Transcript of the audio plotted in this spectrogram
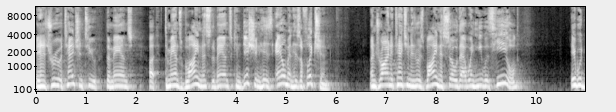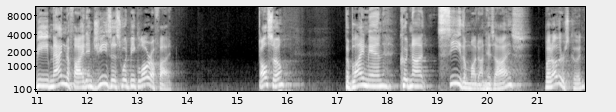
and it drew attention to the man's uh, to man's blindness, the man's condition, his ailment, his affliction, and drawing attention to his blindness, so that when he was healed, it would be magnified and Jesus would be glorified. Also, the blind man could not see the mud on his eyes but others could.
